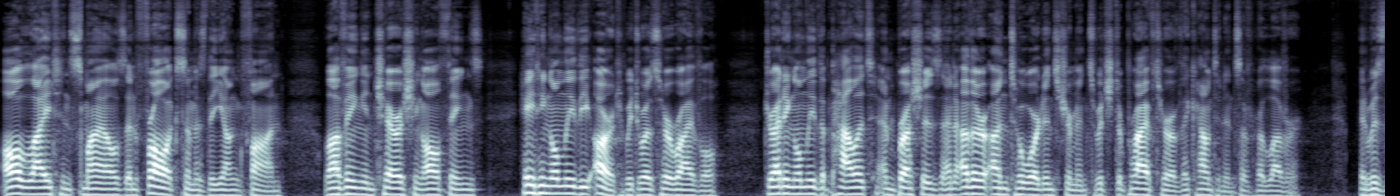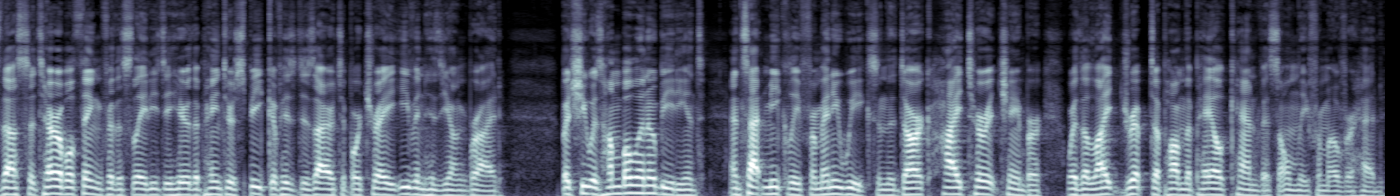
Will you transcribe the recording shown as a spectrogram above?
All light and smiles, and frolicsome as the young fawn, loving and cherishing all things, hating only the art which was her rival, dreading only the palette and brushes and other untoward instruments which deprived her of the countenance of her lover. It was thus a terrible thing for this lady to hear the painter speak of his desire to portray even his young bride. But she was humble and obedient, and sat meekly for many weeks in the dark, high turret chamber where the light dripped upon the pale canvas only from overhead.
